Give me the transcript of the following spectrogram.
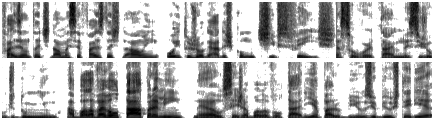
fazer um touchdown, mas você faz o touchdown em oito jogadas, como o Chiefs fez nessa overtime nesse jogo de domingo. A bola vai voltar para mim, né? Ou seja, a bola voltaria para o Bills e o Bills teria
